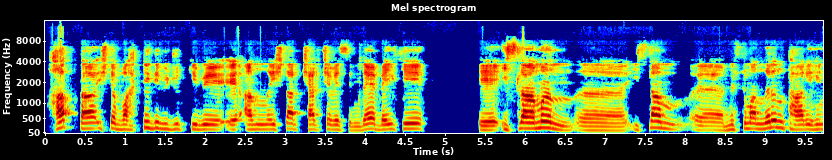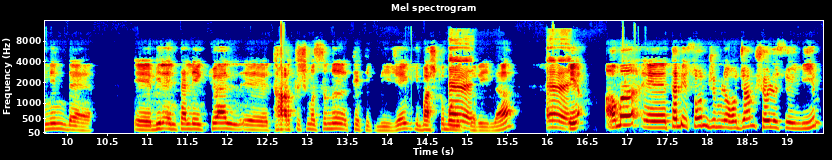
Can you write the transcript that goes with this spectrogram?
Hatta işte vahdedi vücut gibi e, anlayışlar çerçevesinde belki e, İslam'ın, e, İslam e, Müslümanların tarihinin de e, bir entelektüel e, tartışmasını tetikleyecek başka boyutlarıyla. Evet. evet. E, ama e, tabii son cümle hocam şöyle söyleyeyim.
